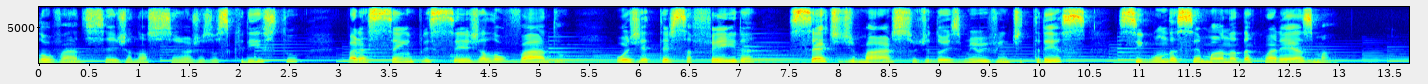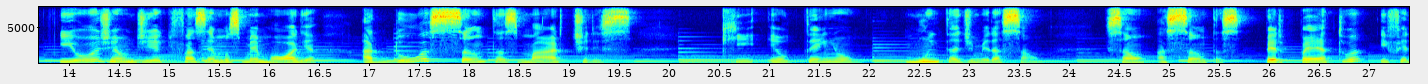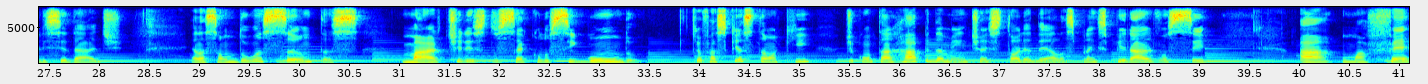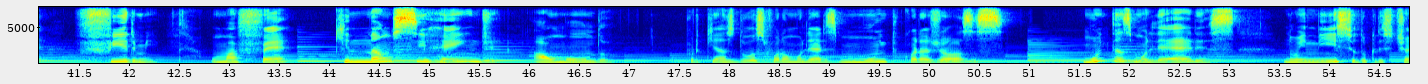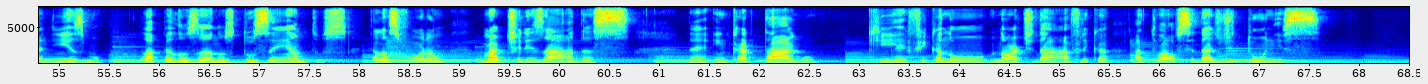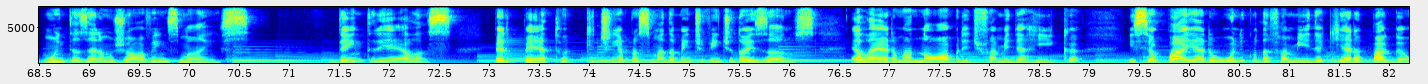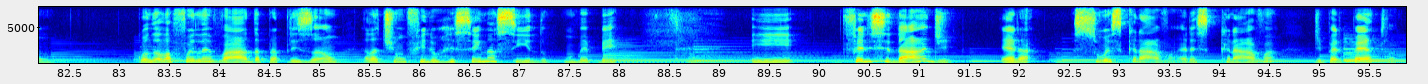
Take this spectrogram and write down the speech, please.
Louvado seja nosso Senhor Jesus Cristo, para sempre seja louvado. Hoje é terça-feira, 7 de março de 2023, segunda semana da Quaresma. E hoje é um dia que fazemos memória a duas santas mártires que eu tenho muita admiração. São as santas Perpétua e Felicidade. Elas são duas santas mártires do século II, que eu faço questão aqui de contar rapidamente a história delas para inspirar você a uma fé firme, uma fé que não se rende ao mundo, porque as duas foram mulheres muito corajosas. Muitas mulheres no início do cristianismo, lá pelos anos 200, elas foram martirizadas né, em Cartago, que fica no norte da África, atual cidade de Tunis. Muitas eram jovens mães. Dentre elas, Perpétua, que tinha aproximadamente 22 anos. Ela era uma nobre de família rica e seu pai era o único da família que era pagão. Quando ela foi levada para a prisão, ela tinha um filho recém-nascido, um bebê. E Felicidade era sua escrava, era escrava de Perpétua.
